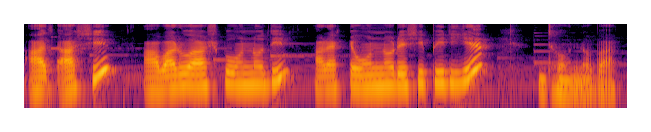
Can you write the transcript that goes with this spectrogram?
আজ আসি, আবারও আসব অন্য দিন আর একটা অন্য রেসিপি নিয়ে। ধন্যবাদ।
